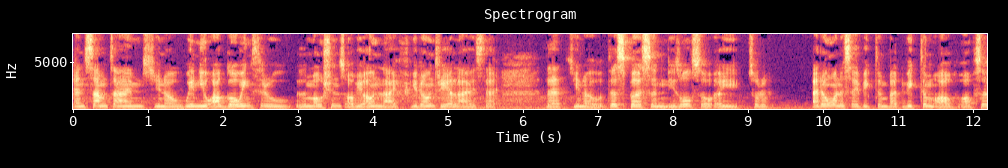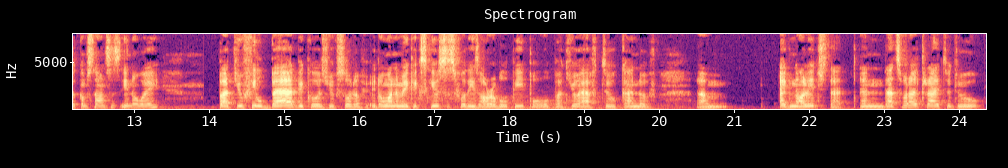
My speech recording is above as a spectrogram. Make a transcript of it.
and sometimes you know when you are going through the motions of your own life you don't realize that that you know this person is also a sort of i don't want to say victim but victim of of circumstances in a way. But you feel bad because you sort of you don't want to make excuses for these horrible people but you have to kind of um, acknowledge that. And that's what i try to do.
